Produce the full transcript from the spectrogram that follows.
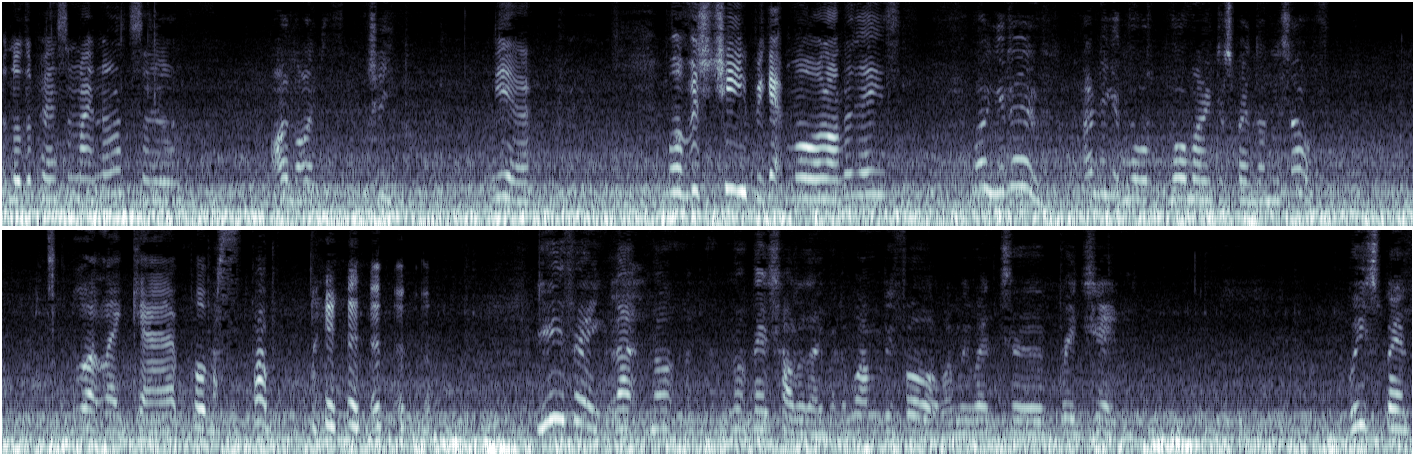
another person might not. So, it? I like cheap. yeah. Well, if it's cheap, you get more holidays. Well, you do, and you get more more money to spend on yourself. What, like uh, pubs? Pub. You think that not not this holiday, but the one before when we went to Bridge Inn, we spent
